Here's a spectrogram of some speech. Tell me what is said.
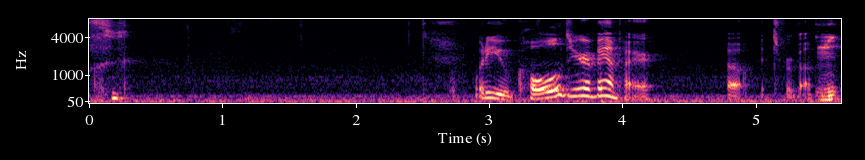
what are you, cold? You're a vampire. Oh, it's for Buffy. Mm.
